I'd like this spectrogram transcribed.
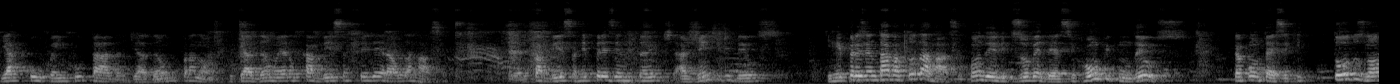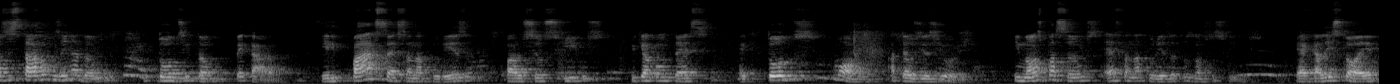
E a culpa é imputada de Adão para nós, porque Adão era o cabeça federal da raça. Ele era o cabeça representante, agente de Deus, que representava toda a raça. Quando ele desobedece e rompe com Deus, o que acontece é que todos nós estávamos em Adão, e todos então pecaram. Ele passa essa natureza para os seus filhos, e o que acontece é que todos morrem até os dias de hoje. E nós passamos esta natureza para os nossos filhos. É aquela história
